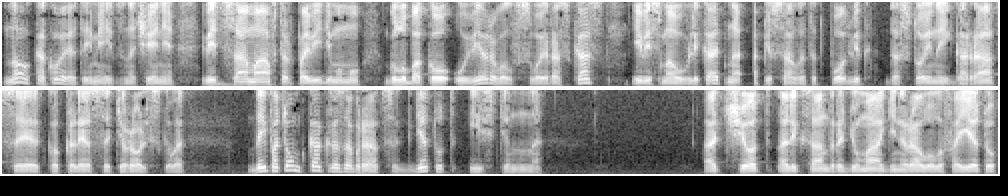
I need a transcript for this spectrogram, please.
но какое это имеет значение? Ведь сам автор, по-видимому, глубоко уверовал в свой рассказ и весьма увлекательно описал этот подвиг, достойный Горация Коклеса Тирольского. Да и потом, как разобраться, где тут истинно? Отчет Александра Дюма генералу Лафаету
